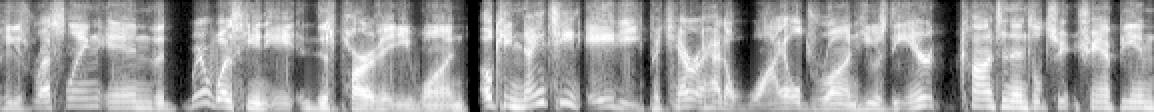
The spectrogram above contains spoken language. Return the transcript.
he's wrestling in the where was he in, in this part of eighty one? Okay, nineteen eighty. Patera had a wild run. He was the Intercontinental ch- Champion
